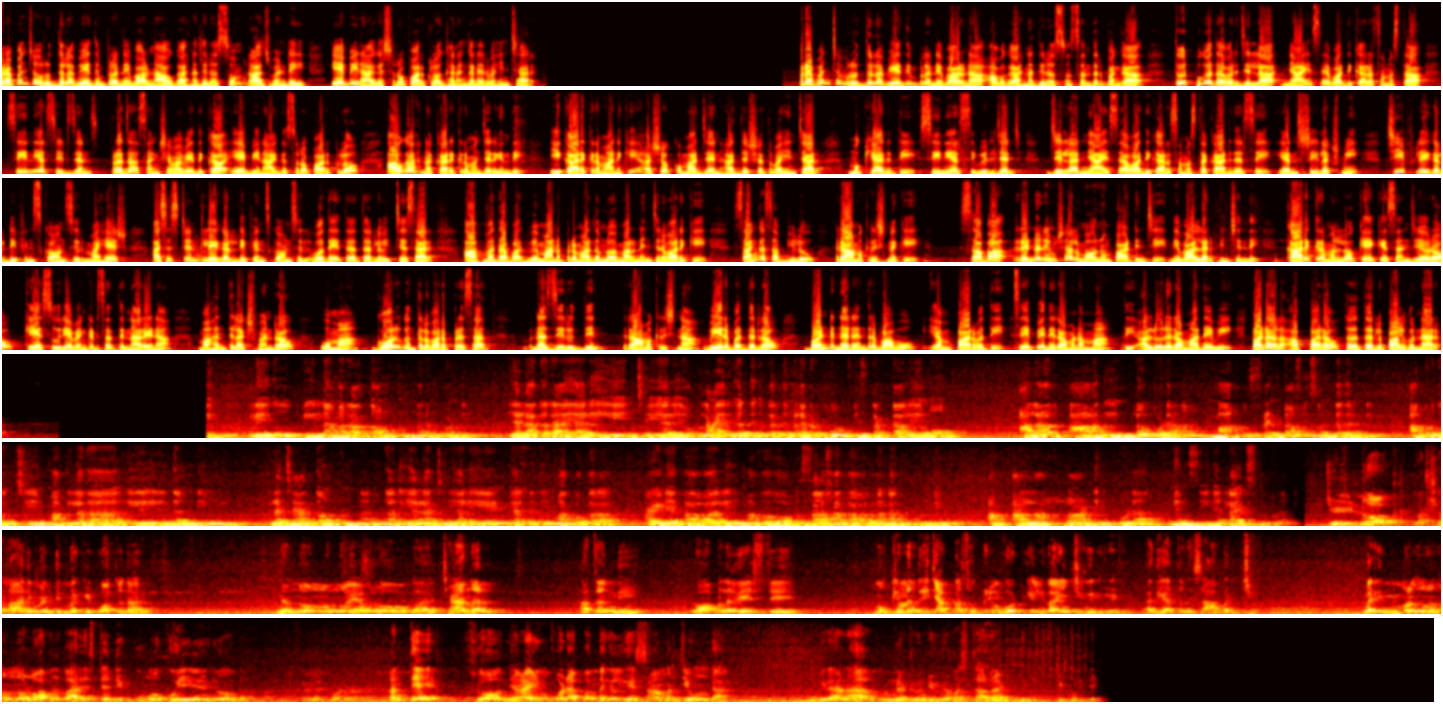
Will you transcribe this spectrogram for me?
ప్రపంచ వృద్ధుల వేధింపుల నివారణ అవగాహన దినోత్సవం రాజమండ్రి ఏబీ నాగేశ్వరరావు పార్కులో ఘనంగా నిర్వహించారు. ప్రపంచ వృద్ధుల వేధింపుల నివారణ అవగాహన దినోత్సవం సందర్భంగా తూర్పుగోదావరి జిల్లా న్యాయ సేవాధికార సంస్థ సీనియర్ సిటిజన్స్ ప్రజా సంక్షేమ వేదిక ఏబీ నాగేశ్వరరావు పార్కులో అవగాహన కార్యక్రమం జరిగింది. ఈ కార్యక్రమానికి అశోక్ కుమార్ జైన్ అధ్యక్షత వహించారు. ముఖ్య అతిథి సీనియర్ సివిల్ జడ్జ్ జిల్లా న్యాయ సేవాధికార సంస్థ కార్యదర్శి N Srilakshmi chief legal defence counsel Mahesh assistant legal defence counsel Uday తదితరులు ఇచ్చేశారు అహ్మదాబాద్ విమాన ప్రమాదంలో మరణించిన వారికి సంఘ సభ్యులు రామకృష్ణకి సభ రెండు నిమిషాల మౌనం పాటించి నివాళులర్పించింది. కార్యక్రమంలో KK Sanjeevarao K. Suryavenkata Satyanarayana Mahanti Lakshmanarao Uma Gorugunthala Varaprasad Naziruddin Ramakrishna Veerabhadrarao Bandi Narendrababu M. Parvati సేపేని Ramanamma Alluri Ramadevi Padala Apparao తదితరులు పాల్గొన్నారు. లేదు రాద్దాం అనుకుంటున్నారు అనుకోండి ఎలాగ రాయాలి ఏం చేయాలి ఒక లాయర్ ఆ దీంట్లో కూడా మాకు ఫ్రంట్ ఆఫీస్ ఉంటుందండి. అక్కడికి వచ్చి మాకు ఇలాగా ఇదండి ఇలా చేద్దాం అనుకుంటున్నాను కానీ ఎలా చేయాలి ఏంటి అన్నది మాకు ఒక ఐడియా కావాలి మాకు ఒక సలహా కావాలని అనుకోండి. అలా వాటికి కూడా మేము సీనియర్ లాయర్స్ కూడా జైల్లో లక్షలాది మంది మగ్గిపోతున్నారు. నన్ను మొన్న ఎవరో ఒక ఛానల్ అతన్ని లోపల వేస్తే ముఖ్యమంత్రి చెప్ప సుప్రీంకోర్టుకి వెళ్ళి వాయించగలిగాడు. అది అతని సామర్థ్యం. మరి మిమ్మల్ని నన్ను లోపల పారేస్తే దిక్కు మొక్కు ఏమీ ఉండదు. అంతే. సో న్యాయం కూడా పొందగలిగే సామర్థ్యం ఉండాలి. ఇవాళ ఉన్నటువంటి వ్యవస్థ అలాంటిది. ఇప్పుడు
